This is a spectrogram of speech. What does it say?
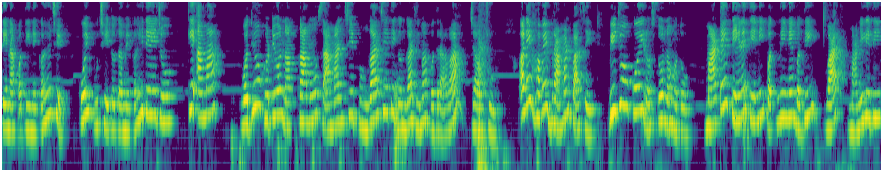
તેના પતિને કહે છે, કોઈ પૂછે તો તમે કહી દેજો કે આમાં વધ્યો ઘટ્યો નકામો સામાન છે, ભંગાર છે તે ગંગાજીમાં પધરાવા જાઉં છું. અને હવે બ્રાહ્મણ પાસે બીજો કોઈ રસ્તો ન હતો. માટે તેણે તેની પત્નીને બધી વાત માની લીધી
